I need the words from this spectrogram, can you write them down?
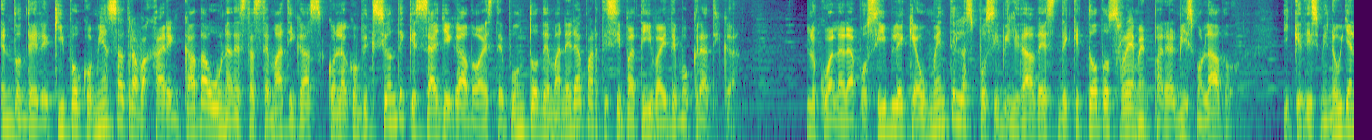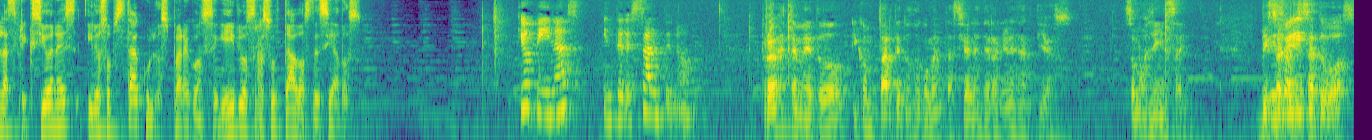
en donde el equipo comienza a trabajar en cada una de estas temáticas con la convicción de que se ha llegado a este punto de manera participativa y democrática, lo cual hará posible que aumenten las posibilidades de que todos remen para el mismo lado, y que disminuyan las fricciones y los obstáculos para conseguir los resultados deseados. ¿Qué opinas? Interesante, ¿no? Prueba este método y comparte tus documentaciones de reuniones activas. Somos Linsight Visualiza tu voz.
